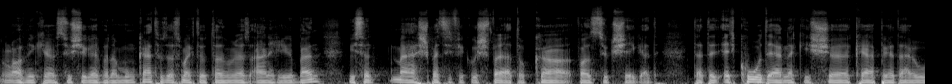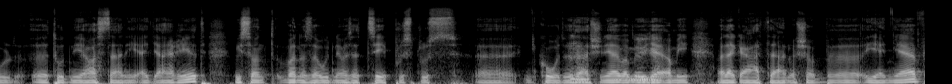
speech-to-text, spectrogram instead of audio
amikre szükséged van a munkádhoz, azt meg tudod tanulni az Unreal-ben, viszont más specifikus feladatokkal van szükséged. Tehát egy, egy kódernek is kell például tudnia használni egy Unreal-t, viszont van az a úgynevezett C++ kódozási nyelv, ami ugye ami a legáltalánosabb ilyen nyelv,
